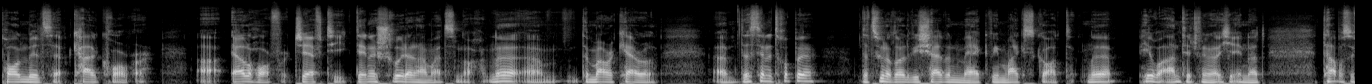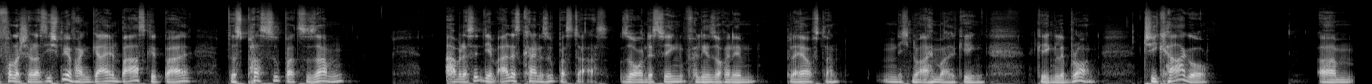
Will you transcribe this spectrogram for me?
Paul Millsap, Kyle Korver, uh, Al Horford, Jeff Teague, Dennis Schröder damals noch, ne? ähm, DeMar Carroll, ähm, das ist ja eine Truppe, dazu noch Leute wie Shelvin Mack, wie Mike Scott, ne? Pero Antic, wenn ihr euch erinnert, Tabos Vollersteller. Also ich spiele einfach einen geilen Basketball, das passt super zusammen, aber das sind eben alles keine Superstars. So, und deswegen verlieren sie auch in den Playoffs dann. Nicht nur einmal gegen, gegen LeBron. Chicago ähm,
